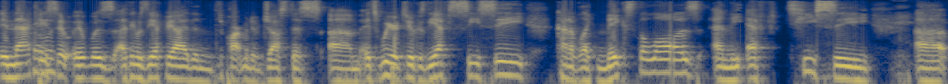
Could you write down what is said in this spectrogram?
In that case, it, it was I think it was the FBI, then the Department of Justice. Um, it's weird too because the FCC kind of like makes the laws, and the FTC uh,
